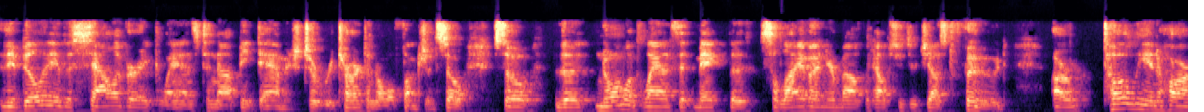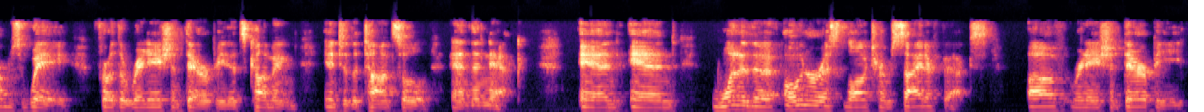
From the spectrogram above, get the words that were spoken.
the ability of the salivary glands to not be damaged to return to normal function. So so the normal glands that make the saliva in your mouth that helps you digest food are totally in harm's way for the radiation therapy that's coming into the tonsil and the neck. And and one of the onerous long-term side effects of radiation therapy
